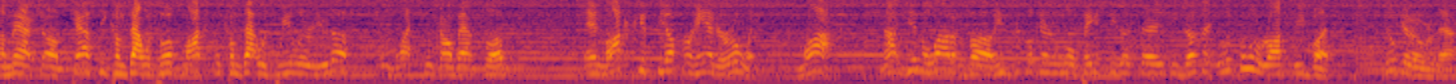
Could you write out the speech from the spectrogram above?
a match. Um, Cassidy comes out with Hook, Moxley comes out with Wheeler Yuta from the Blackpool Combat Club. And Mox gets the upper hand early. Mox not getting a lot of. Uh, he's looking a little pasty these days. He doesn't. He looks a little rusty, but he'll get over that.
